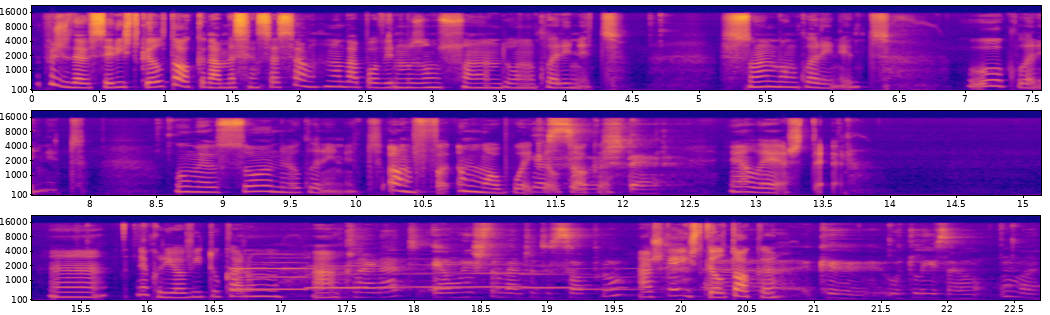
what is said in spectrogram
Depois deve ser isto que ele toca, dá uma sensação. Não dá para ouvirmos um som de um clarinete. Som de um clarinete. O clarinete. O meu som do meu clarinete. É um, é um oboe que ele toca. Esther. Ela é Esther. Ah, eu queria ouvir tocar um. Ah. O clarinete é um instrumento de sopro. Acho que é isto que ele toca. Uh, que utiliza uma.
